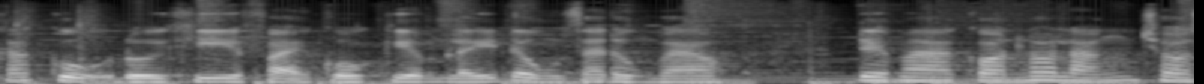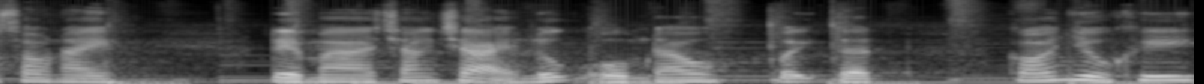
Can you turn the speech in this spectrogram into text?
Các cụ đôi khi phải cố kiếm lấy đồng ra đồng vào để mà còn lo lắng cho sau này, để mà trang trải lúc ốm đau, bệnh tật, có nhiều khi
